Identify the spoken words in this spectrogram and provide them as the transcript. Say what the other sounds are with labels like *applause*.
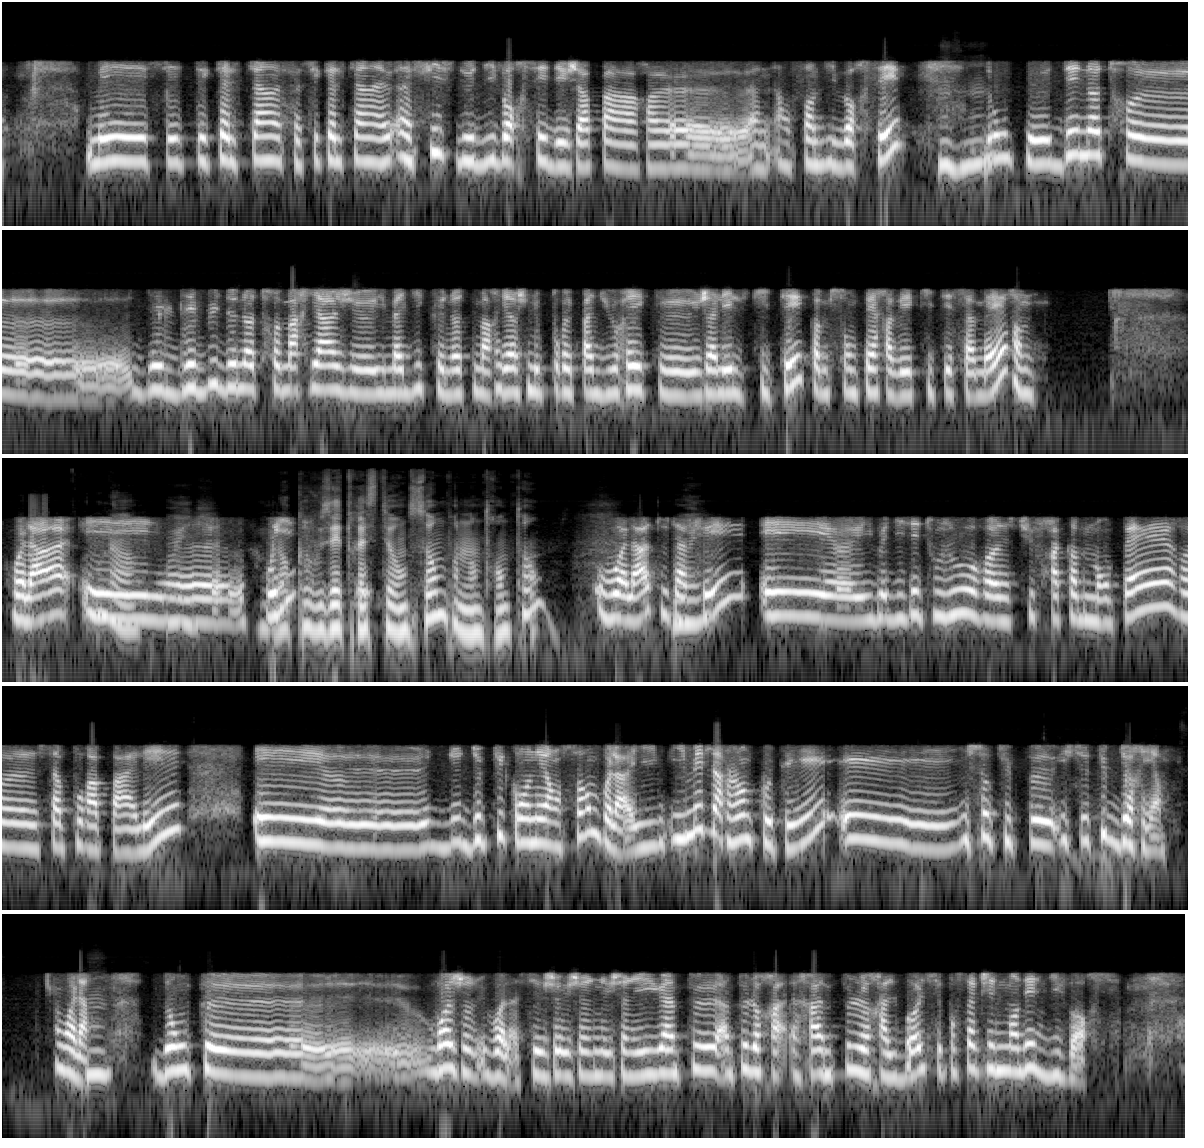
Mais c'était quelqu'un, enfin, c'est quelqu'un, un fils de divorcé déjà par euh, un enfant divorcé. Mhm. Donc euh, dès notre, euh, dès le début de notre mariage, euh, il m'a dit que notre mariage ne pourrait pas durer, que j'allais le quitter, comme son père avait quitté sa mère. Voilà. Et oui. euh, oui. Alors que vous êtes restés ensemble pendant 30 ans Voilà, tout à Oui. fait. Et euh, il me disait toujours, tu feras comme mon père, euh, ça pourra pas aller. Et euh, de- depuis qu'on est ensemble, voilà, il, il met de l'argent de côté et il s'occupe, il s'occupe de rien. Voilà. Mm. Donc euh, moi, je, voilà, c'est, je- j'en ai, j'en ai eu un peu, un peu le, un peu le ras-le-bol. C'est pour ça que j'ai demandé le divorce.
